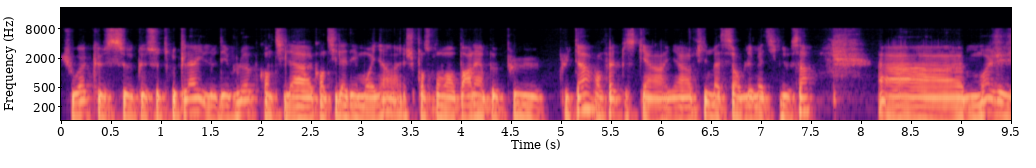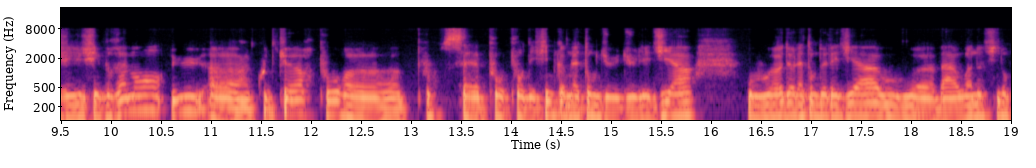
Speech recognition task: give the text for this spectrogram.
tu, vois que ce, que ce truc-là, il le développe quand il a, quand il a des moyens. Je pense qu'on va en parler un peu plus, plus tard, en fait, parce qu'il y, y, a un film assez emblématique de ça. moi, j'ai vraiment eu un coup de cœur pour, pour, pour, pour, des films comme La tombe du, du Legia, ou de La tombe de Legia, ou, bah, ou un autre film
